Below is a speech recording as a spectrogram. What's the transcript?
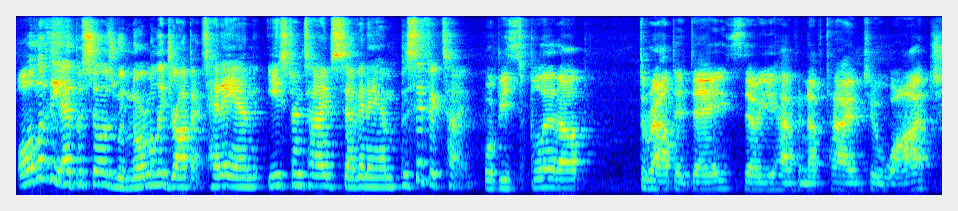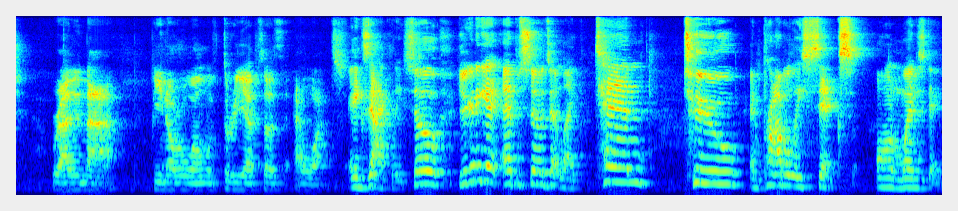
All of the episodes would normally drop at 10 a.m. Eastern Time, 7 a.m. Pacific Time. will be split up throughout the day so you have enough time to watch rather than not being overwhelmed with three episodes at once. Exactly. So you're gonna get episodes at like 10, 2, and probably 6 on Wednesday.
